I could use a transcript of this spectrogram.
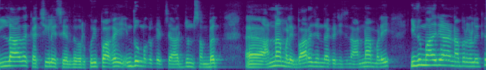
இல்லாத கட்சிகளை சேர்ந்தவர்கள் குறிப்பாக இந்து மக்கள் கட்சி அர்ஜுன் சம்பத் அண்ணாமலை பாரதிய ஜனதா கட்சியை சேர்ந்த அண்ணாமலை இது மாதிரியான நபர்களுக்கு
